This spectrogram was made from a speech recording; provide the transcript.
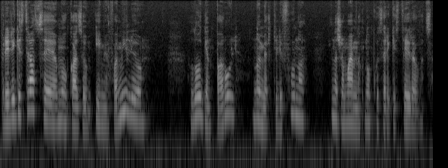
При регистрации мы указываем имя, фамилию, логин, пароль, номер телефона и нажимаем на кнопку «Зарегистрироваться».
